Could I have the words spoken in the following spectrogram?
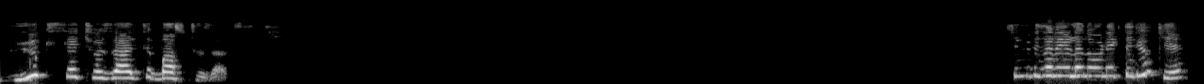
büyükse çözelti, baz çözeltisi. Şimdi bize verilen örnekte diyor ki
